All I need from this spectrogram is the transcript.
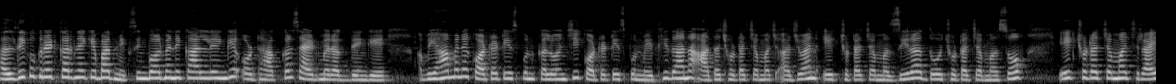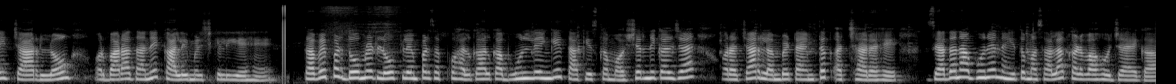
हल्दी को ग्रेट करने के बाद मिक्सिंग बॉल में निकाल लेंगे और ढककर साइड में रख देंगे। अब यहाँ मैंने क्वार्टर टी स्पून कलौंजी क्वार्टर टी स्पून मेथी दाना, आधा छोटा चम्मच अजवाइन, एक छोटा चम्मच जीरा, दो छोटा चम्मच सौंफ, एक छोटा चम्मच राई, चार लौंग और बारह दाने काली मिर्च के लिए हैं। तवे पर दो मिनट लो फ्लेम पर सबको हल्का हल्का भून लेंगे ताकि इसका मॉइस्चर निकल जाए और अचार लंबे टाइम तक अच्छा रहे। ज़्यादा ना भूने, नहीं तो मसाला कड़वा हो जाएगा।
